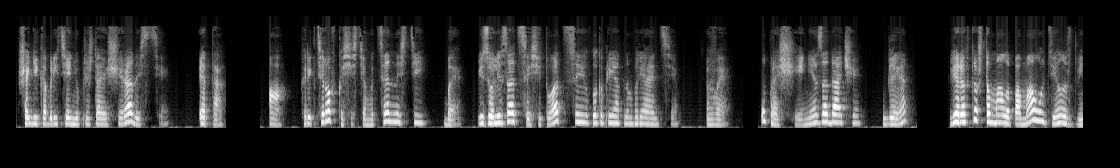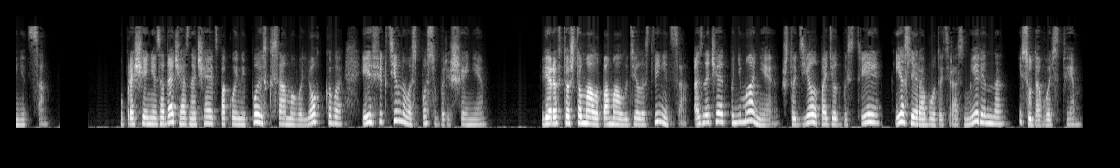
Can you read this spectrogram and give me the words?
Шаги к обретению упреждающей радости – это А. Корректировка системы ценностей Б. Визуализация ситуации в благоприятном варианте В. Упрощение задачи Г. Вера в то, что мало-помалу дело сдвинется. Упрощение задачи означает спокойный поиск самого легкого и эффективного способа решения. Вера в то, что мало-помалу дело сдвинется, означает понимание, что дело пойдет быстрее, если работать размеренно и с удовольствием.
